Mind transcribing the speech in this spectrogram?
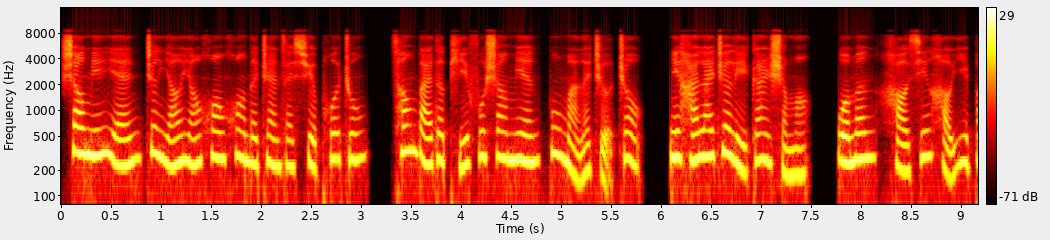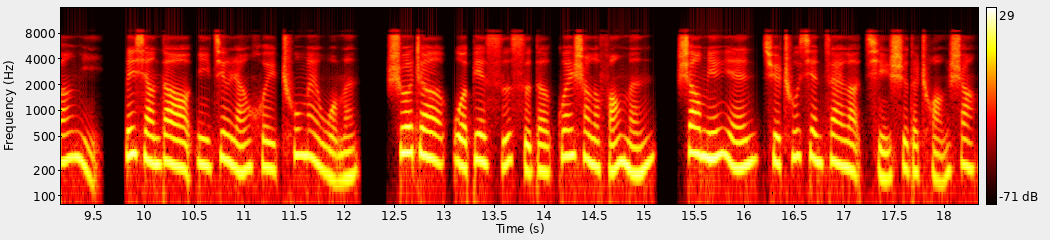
邵明言正摇摇晃晃的站在血泊中，苍白的皮肤上面布满了褶皱。你还来这里干什么？我们好心好意帮你，没想到你竟然会出卖我们。说着，我便死死的关上了房门。邵明言却出现在了寝室的床上。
